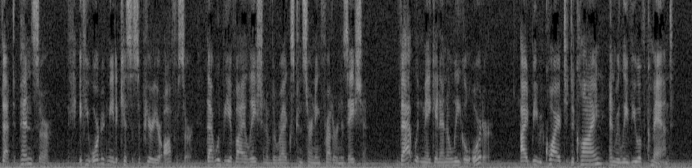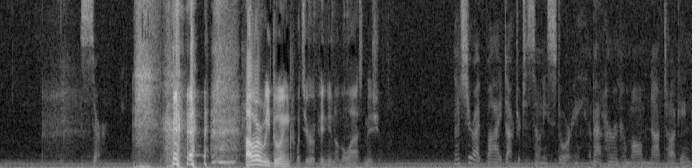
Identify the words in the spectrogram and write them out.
that depends, sir. If you ordered me to kiss a superior officer, that would be a violation of the regs concerning fraternization. That would make it an illegal order. I'd be required to decline and relieve you of command. Sir. How are we doing? What's your opinion on the last mission? Not sure I buy Dr. T'Soni's story about her and her mom not talking.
